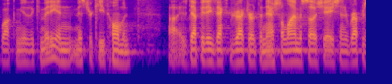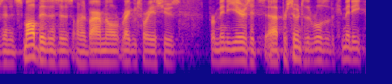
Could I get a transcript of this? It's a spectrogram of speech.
Welcome you to the committee. And Mr. Keith Holman uh, is Deputy Executive Director at the National Lime Association and represented small businesses on environmental regulatory issues for many years. It is uh, pursuant to the rules of the committee.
